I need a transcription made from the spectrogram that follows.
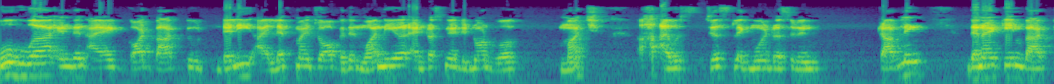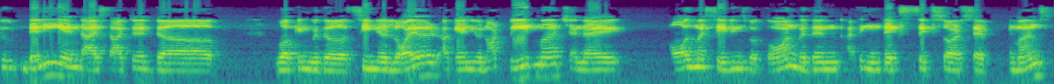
वो हुआ एंड देन आई गॉट बैक टू दिल्ली आई लेफ्ट माय जॉब विद इन वन ईयर एंड ट्रस्ट मी आई डिड नॉट वर्क much. I was just like more interested in traveling. Then I came back to Delhi and I started uh, working with a senior lawyer. Again, you're not paid much, and I all my savings were gone within I think next six or seven months.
